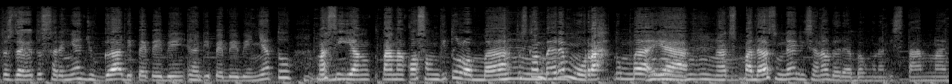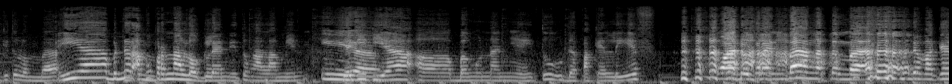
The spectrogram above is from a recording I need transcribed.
Terus dari itu seringnya juga di PBB eh, di PBB-nya tuh mm -hmm. masih yang tanah kosong gitu loh, Mbak. Mm -hmm. Terus kan bayarnya murah tuh, Mbak, mm -hmm. ya. Nah, terus padahal sebenarnya di sana udah ada bangunan istana gitu loh, Mbak. Iya, bener mm -hmm. aku pernah loh Glenn itu ngalamin. Iya. Jadi dia uh, bangunannya itu udah pakai lift Waduh keren banget tuh mbak Udah pakai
